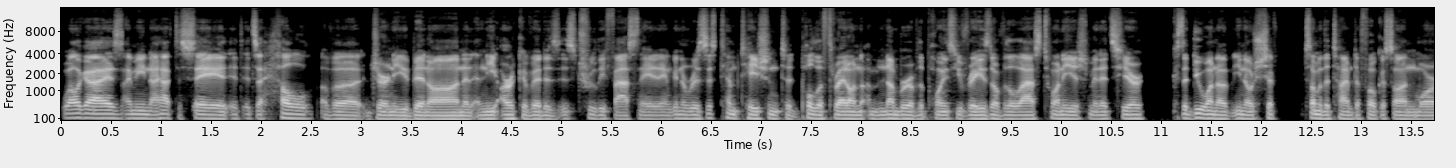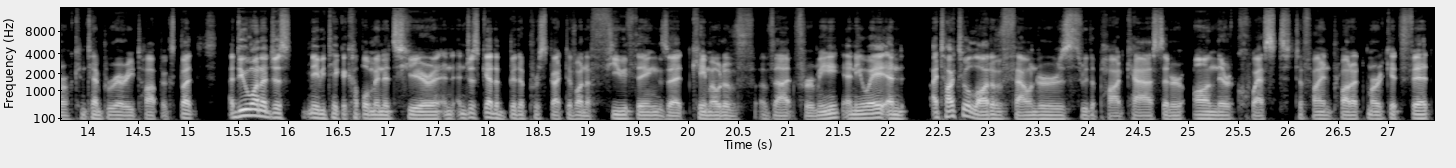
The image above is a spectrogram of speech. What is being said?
Well, guys, I mean, I have to say it, it's a hell of a journey you've been on, and, and the arc of it is, is truly fascinating. I'm going to resist temptation to pull the thread on a number of the points you've raised over the last 20 ish minutes here, because I do want to, you know, shift some of the time to focus on more contemporary topics. But I do want to just maybe take a couple minutes here and, and just get a bit of perspective on a few things that came out of, of that for me anyway. And I talk to a lot of founders through the podcast that are on their quest to find product market fit.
